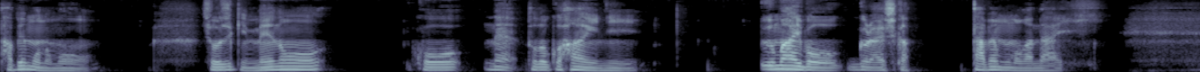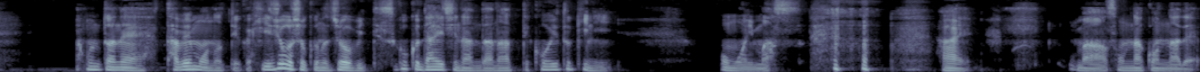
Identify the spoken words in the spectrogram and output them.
食べ物も、正直目の、こう、ね、届く範囲に、うまい棒ぐらいしか食べ物がない。本当はね、食べ物っていうか非常食の常備ってすごく大事なんだなってこういう時に思います。はい。まあ、そんなこんなで。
